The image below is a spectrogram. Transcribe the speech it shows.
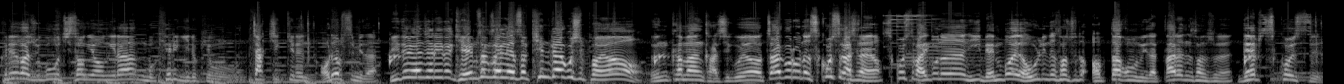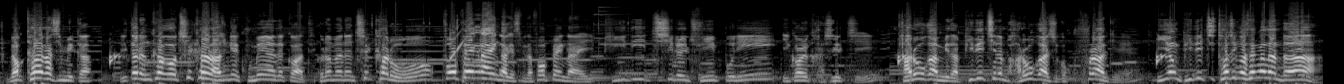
그래가지고 지성이 형이랑 뭐 캐릭이 이렇게 뭐 짝짓기는 어렵습니다. 미들 현자리는 갬성 살려서 킨 가고 싶어요. 은카만 가시고요. 짝으로는 스콜스 가시나요? 스콜스 말고는 이 멤버에 어울리는 선수는 없다고 봅니다. 다른 선수는. 넵 스콜스. 몇 카 가십니까? 일단 은카가 7카 나중에 구매해야 될 것 같아. 그러면은 7카로 4백 라인 가겠습니다. 4백 라인. BD7를 주인분이 이걸 가실지. 바로 갑니다. BD7은 바로 가시고 쿨하게. 이 형 BD7 터진 거 생각난다.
